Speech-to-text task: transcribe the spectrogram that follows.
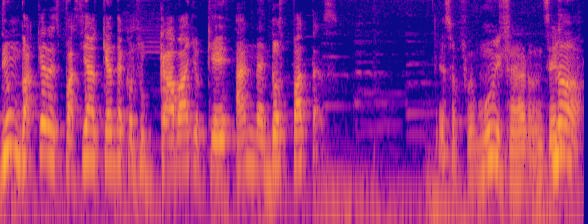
de un vaquero espacial que anda con su caballo que anda en dos patas. Eso fue muy raro, en serio. No,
